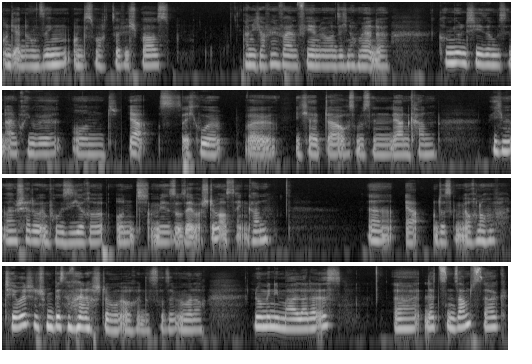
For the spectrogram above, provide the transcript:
und die anderen singen und es macht sehr viel Spaß. Kann ich auf jeden Fall empfehlen, wenn man sich noch mehr in der Community so ein bisschen einbringen will. Und ja, es ist echt cool weil ich halt da auch so ein bisschen lernen kann, wie ich mit meinem Shadow improvisiere und mir so selber Stimmen ausdenken kann. Äh, ja, und das gibt mir auch noch theoretisch ein bisschen meiner Stimmung, auch wenn das trotzdem immer noch nur minimal leider ist. Äh, letzten Samstag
